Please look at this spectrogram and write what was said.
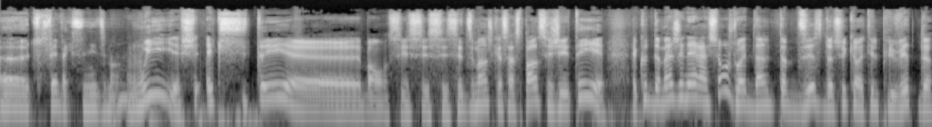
Euh, tu te fais vacciner dimanche? Oui, je suis excité. euh, bon, c'est c'est- c'est- c'est dimanche que ça se passe. Et j'ai été, écoute, de ma génération, je dois être dans le top 10 de ceux qui ont été le plus vite. là.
